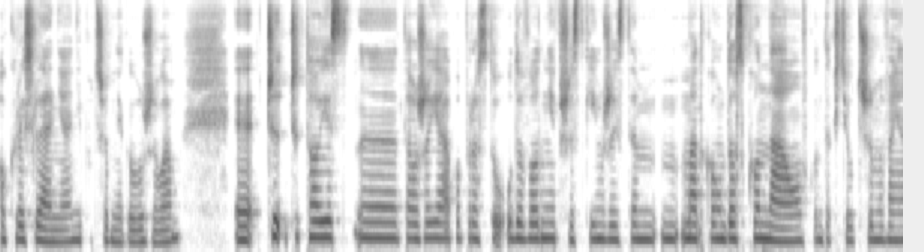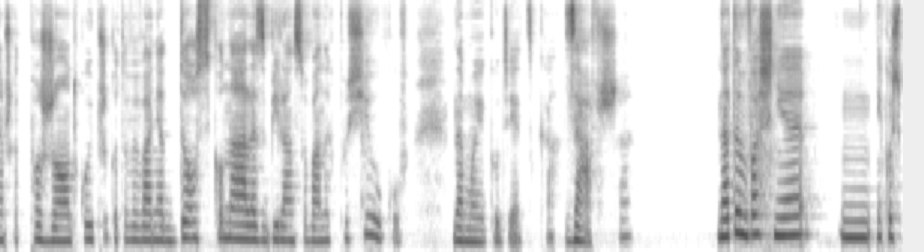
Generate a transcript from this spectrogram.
określenie, niepotrzebnie go użyłam, y, czy, czy to jest y, to, że ja po prostu udowodnię wszystkim, że jestem matką doskonałą w kontekście utrzymywania na przykład porządku i przygotowywania doskonale zbilansowanych posiłków dla mojego dziecka. Zawsze. Na tym właśnie mm, jakoś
